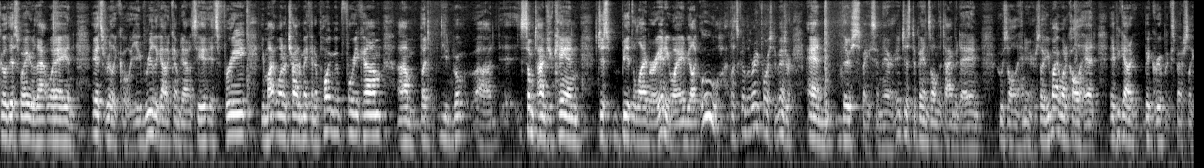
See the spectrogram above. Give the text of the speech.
go this way or that way and it's really cool. You really got to come down and see it. It's free. You might want to try to make an appointment before you come, um, but you, uh, sometimes you can just be at the library anyway and be like, ooh, let's go to the Rainforest Adventure. And there's space in there. It just depends on the time of day and who's all in here. So you might want to call ahead if you got a big group especially.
